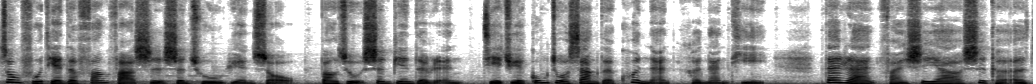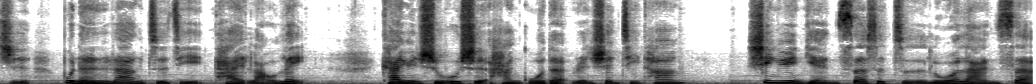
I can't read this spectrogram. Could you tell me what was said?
种福田的方法是伸出援手，帮助身边的人解决工作上的困难和难题。当然，凡事要适可而止，不能让自己太劳累。开运食物是韩国的人参鸡汤。幸运颜色是紫罗兰色，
